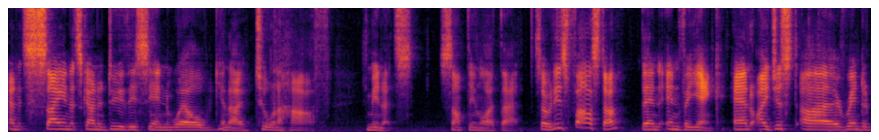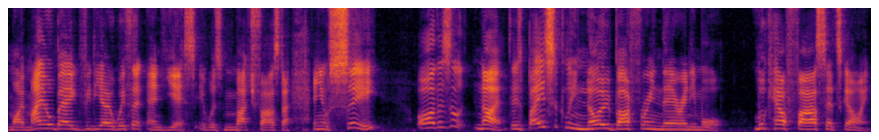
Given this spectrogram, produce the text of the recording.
and it's saying it's going to do this in, well, you know, two and a half minutes something like that. So it is faster than NVENC. And I just uh, rendered my mailbag video with it, and yes, it was much faster. And you'll see, oh, there's a, no, there's basically no buffering there anymore. Look how fast that's going.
